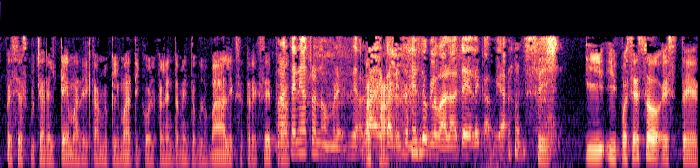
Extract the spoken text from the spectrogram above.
empecé a escuchar el tema del cambio climático, el calentamiento global, etcétera, etcétera. tenía otro nombre, se hablaba de calentamiento global, ahorita ya le cambiaron. Sí, y, y pues eso, este,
